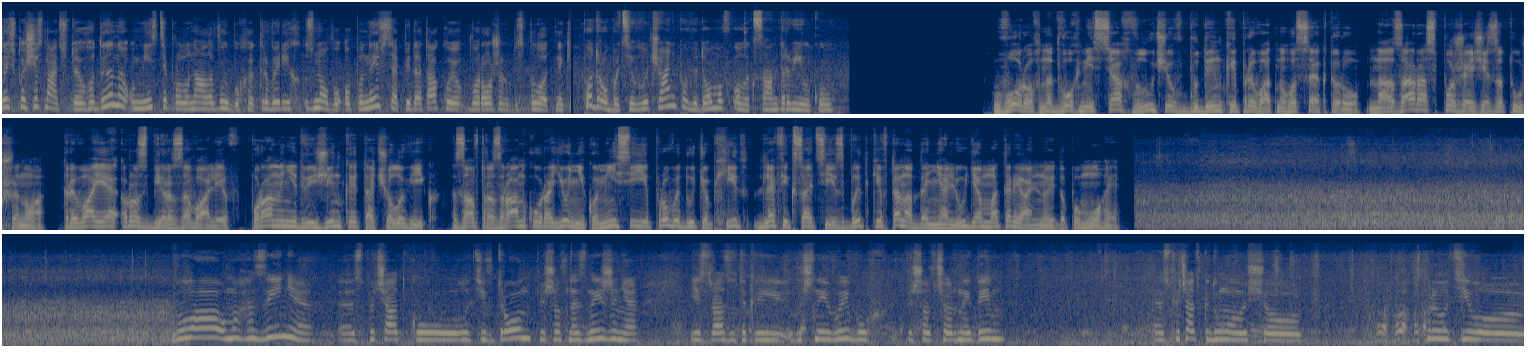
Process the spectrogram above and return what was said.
Близько 16-ї години у місті пролунали вибухи. Кривий Ріг знову опинився під атакою ворожих безпілотників. Подробиці влучань повідомив Олександр Вілкул. Ворог на двох місцях влучив в будинки приватного сектору. На зараз пожежі затушено. Триває розбір завалів. Поранені дві жінки та чоловік. Завтра зранку районні комісії проведуть обхід для фіксації збитків та надання людям матеріальної допомоги. Була у магазині. е, Спочатку летів дрон, пішов на зниження, і одразу такий гучний вибух, пішов чорний дим. Е, Спочатку думали, що прилетіло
